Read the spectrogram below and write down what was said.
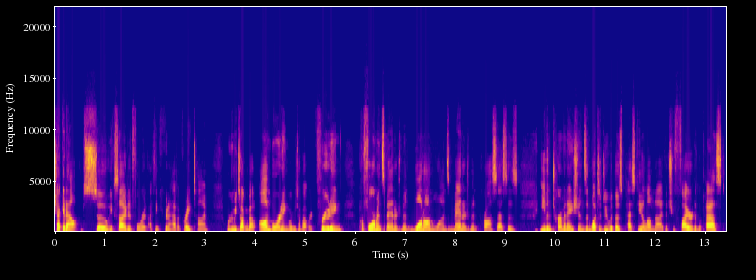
Check it out. I'm so excited for it. I think you're going to have a great time. We're going to be talking about onboarding, we're going to talk about recruiting, performance management, one on ones, management processes, even terminations, and what to do with those pesky alumni that you fired in the past.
